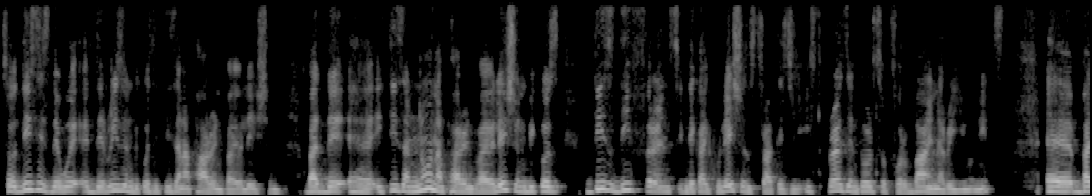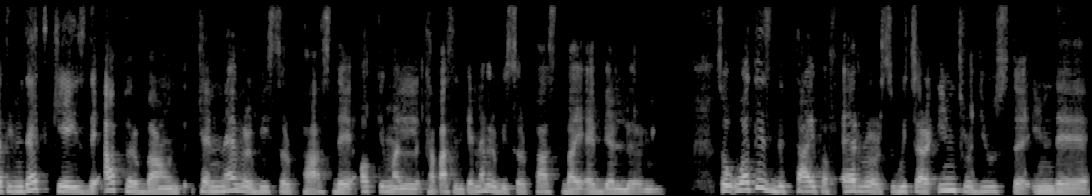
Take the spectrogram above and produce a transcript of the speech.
So this is the way, the reason because it is an apparent violation, but the, uh, it is a non-apparent violation because this difference in the calculation strategy is present also for binary units. Uh, but in that case, the upper bound can never be surpassed. The optimal capacity can never be surpassed by Hebbian learning. So what is the type of errors which are introduced in the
